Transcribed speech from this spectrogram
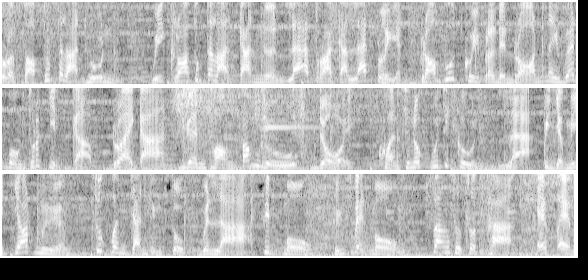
รวจสอบทุกตลาดหุ้น วิเคราะห์ทุกตลาดการเงิน และอัตราการแลกเปลี่ยน พร้อมพูดคุยประเด็นร้อนในแวดวงธุรกิจกับ รายการเงินทองต้องรู้ โดย ขวัญชนกวุฒิกุล และปิยมิตรยอดเมือง ทุกวันจันทร์ถึงศุกร์เวลา 10 โมง ถึง 11 โมงฟังสดๆทาง FM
